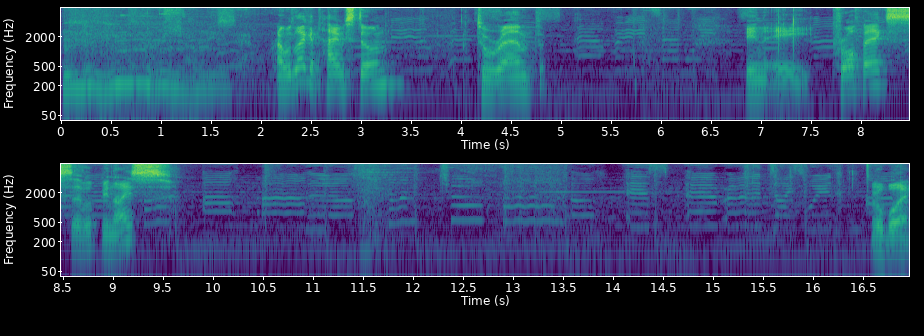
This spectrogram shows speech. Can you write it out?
Mm-hmm. I would like a time stone to ramp in a Prof X. That would be nice. Oh boy.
